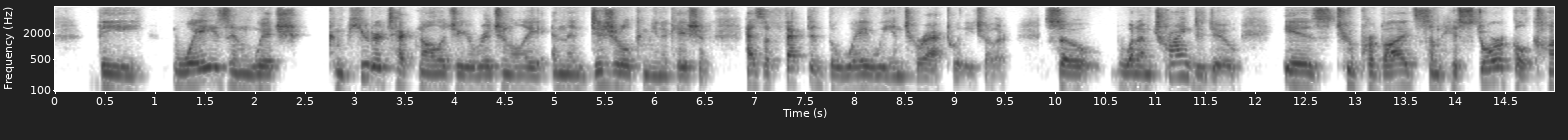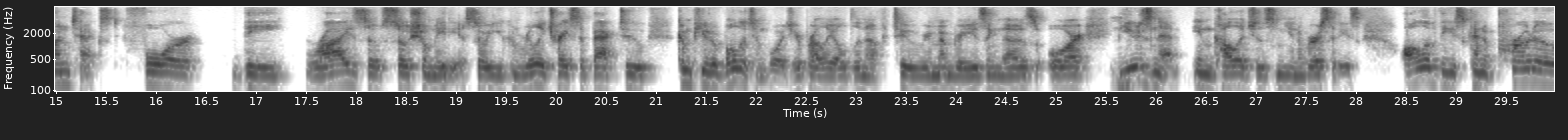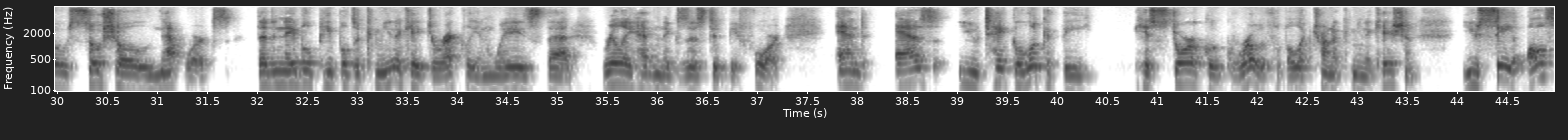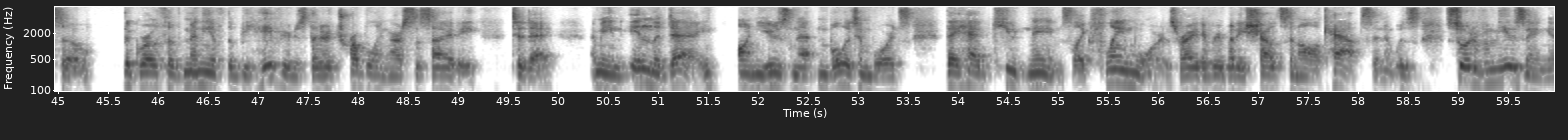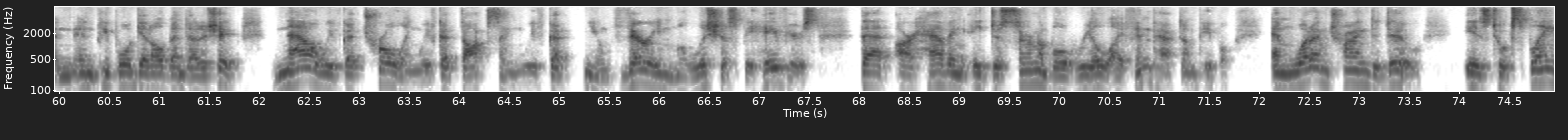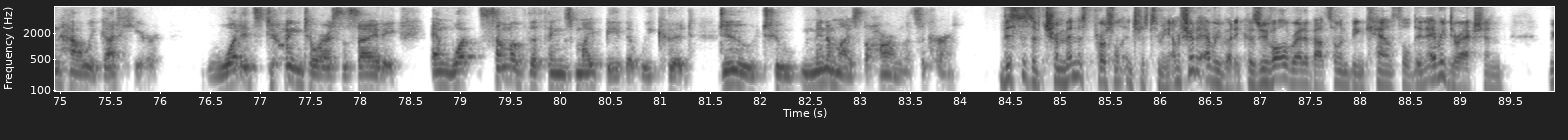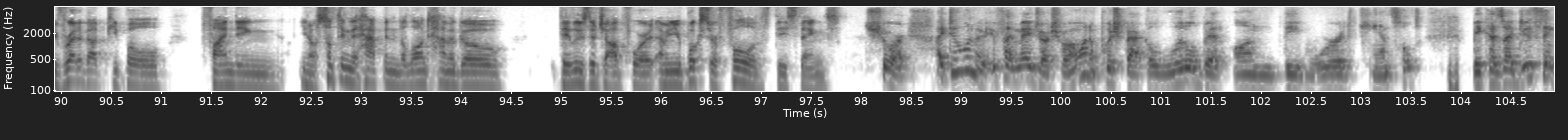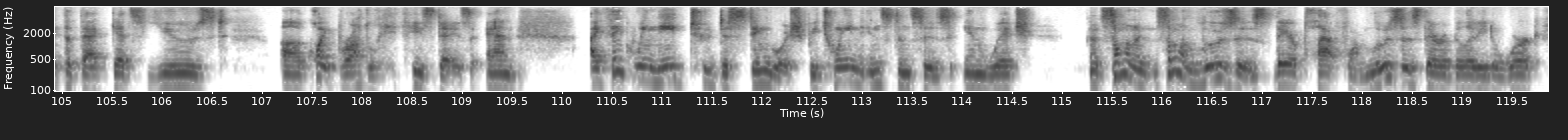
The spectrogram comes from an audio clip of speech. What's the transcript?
the ways in which computer technology originally and then digital communication has affected the way we interact with each other. So, what I'm trying to do is to provide some historical context for the rise of social media. So you can really trace it back to computer bulletin boards. You're probably old enough to remember using those, or mm-hmm. Usenet in colleges and universities. All of these kind of proto social networks that enabled people to communicate directly in ways that really hadn't existed before. And as you take a look at the historical growth of electronic communication, you see also the growth of many of the behaviors that are troubling our society today. I mean, in the day on Usenet and bulletin boards, they had cute names like Flame Wars, right? Everybody shouts in all caps, and it was sort of amusing, and, and people would get all bent out of shape. Now we've got trolling, we've got doxing, we've got you know very malicious behaviors that are having a discernible real life impact on people. And what I'm trying to do is to explain how we got here, what it's doing to our society, and what some of the things might be that we could do to minimize the harm that's occurring. This is of tremendous personal interest to me. I'm sure to everybody, because we've all read about someone being canceled in every direction. We've read about people finding, you know, something that happened a long time ago, they lose their job for it. I mean, your books are full of these things. Sure. I do want to, if I may, Joshua, I want to push back a little bit on the word canceled mm-hmm. because I do think that that gets used uh, quite broadly these days. And I think we need to distinguish between instances in which uh, someone someone loses their platform, loses their ability to work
